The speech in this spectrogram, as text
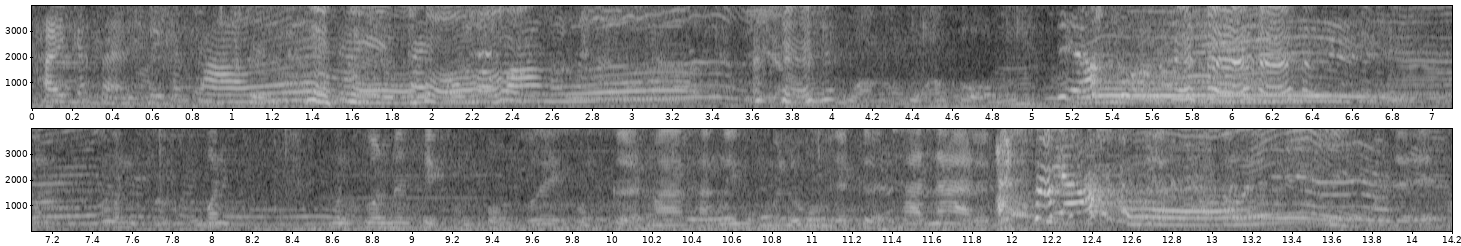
ใช้กระแสใช้กระแสสาวใจคนละบ้างเลยเดี๋ยวหัวก็หัวผมเดี๋ยวมันมันมันควรเป็นสิทธิ์ของผมเว้ยผมเกิดมาครั้งนี้ผมไม่รู้ผมจะเกิดชาติหน้าหรือเปล่าโอ้ยผมจะได้ท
